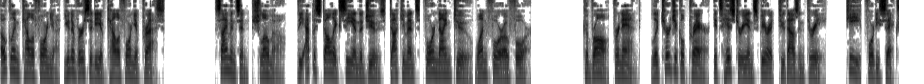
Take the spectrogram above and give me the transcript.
Oakland, California, University of California Press. Simonsohn, Shlomo. The Apostolic See and the Jews, Documents, 492-1404. Cabrol, Fernand. Liturgical Prayer, Its History and Spirit, 2003. p. 46.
